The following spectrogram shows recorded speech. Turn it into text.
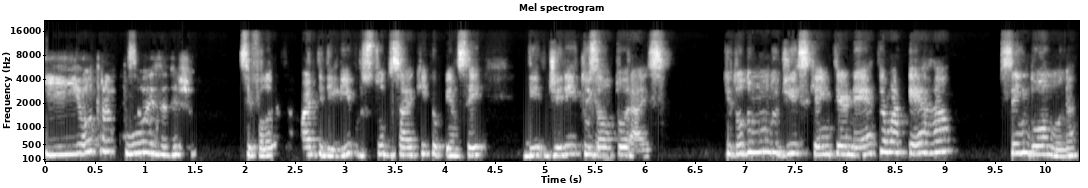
e outra coisa, deixa Você falou dessa parte de livros, tudo, sabe o que eu pensei? De direitos autorais. Que todo mundo diz que a internet é uma terra sem dono, né?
